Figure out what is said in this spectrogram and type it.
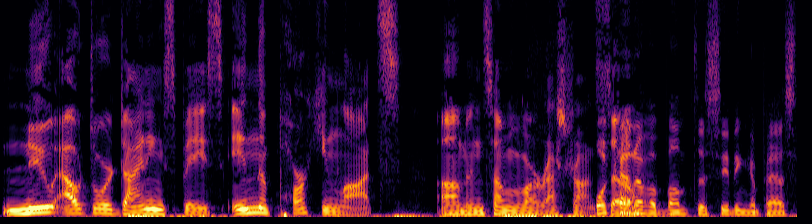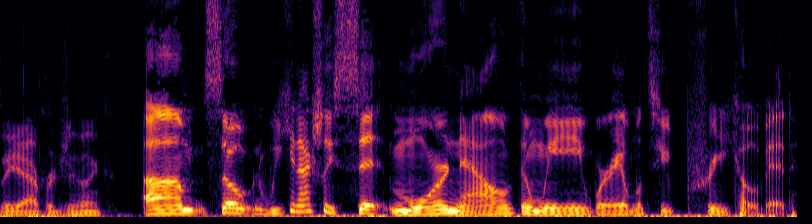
new outdoor dining space in the parking lots um, in some of our restaurants. What So- kind of a bump to seating capacity average you think? Um, so we can actually sit more now than we were able to pre-COVID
